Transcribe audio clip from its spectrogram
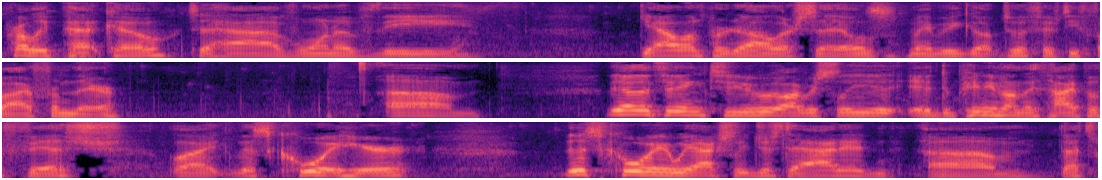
probably Petco to have one of the gallon per dollar sales. Maybe go up to a 55 from there. Um, the other thing too, obviously, it, depending on the type of fish, like this koi here. This koi we actually just added. Um, that's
